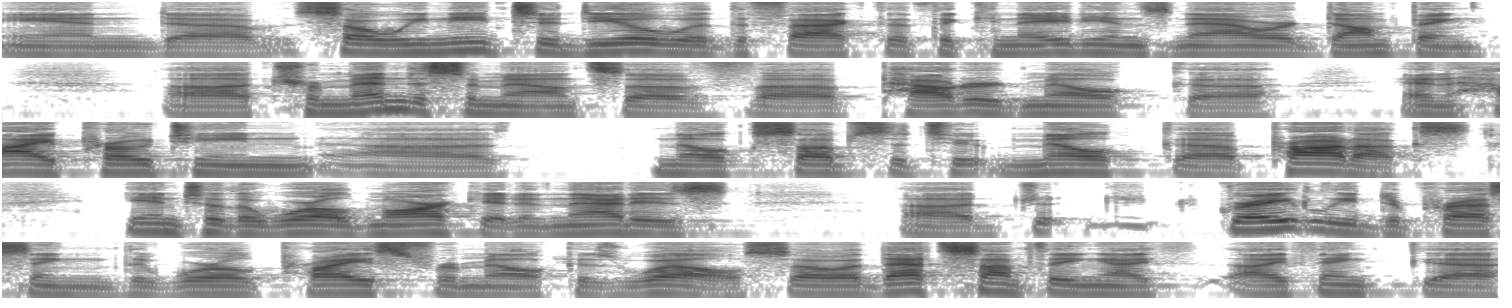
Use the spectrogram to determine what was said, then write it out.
And uh, so we need to deal with the fact that the Canadians now are dumping uh, tremendous amounts of uh, powdered milk uh, and high-protein milk substitute milk products into the world market. And that is uh, d- greatly depressing the world price for milk as well. So that's something I, th- I think uh,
